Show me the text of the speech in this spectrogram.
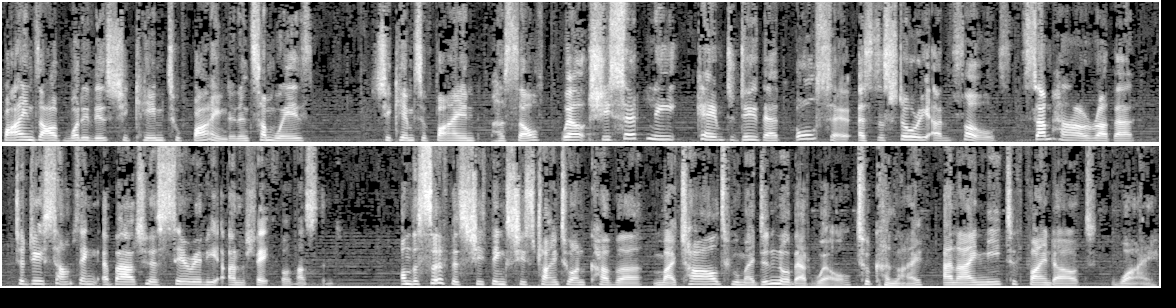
finds out what it is she came to find, and in some ways, she came to find herself. Well, she certainly came to do that also as the story unfolds, somehow or other, to do something about her serially unfaithful husband. On the surface, she thinks she's trying to uncover my child, whom I didn't know that well, took her life, and I need to find out why.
